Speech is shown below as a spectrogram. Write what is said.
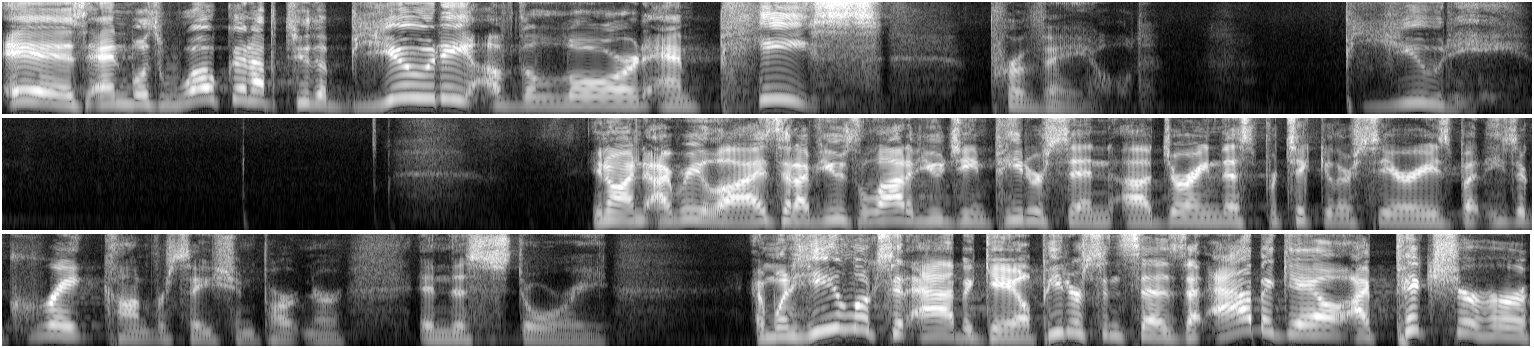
is and was woken up to the beauty of the Lord, and peace prevailed. Beauty You know, I, I realize that I've used a lot of Eugene Peterson uh, during this particular series, but he's a great conversation partner in this story. And when he looks at Abigail, Peterson says that Abigail, I picture her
